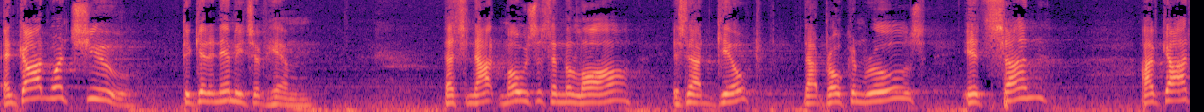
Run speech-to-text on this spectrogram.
And God wants you to get an image of him. That's not Moses and the law, it's not guilt, not broken rules. It's, son, I've got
